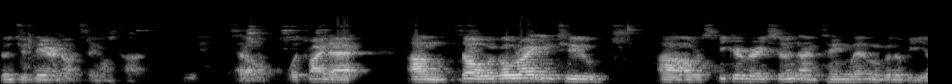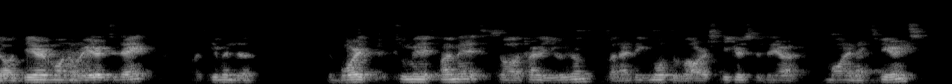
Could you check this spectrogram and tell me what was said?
don't you dare not stay on time. So we'll try that. Um, so we'll go right into uh, our speaker very soon. I'm Tang Lim. I'm going to be your dear moderator today. I was given the the board two minutes, five minutes, so I'll try to use them. But I think most of our speakers today are more than experienced.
